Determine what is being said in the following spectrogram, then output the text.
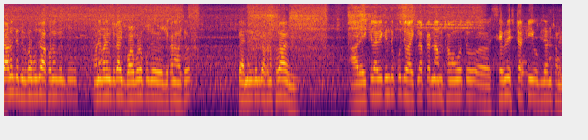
জানো যে দুর্গা পুজো এখনও কিন্তু অনেক অনেক জায়গায় বড় বড় পুজো যেখানে হয়েছে। প্যান্ডেল কিন্তু এখনও খোলা হয়নি। আর এই ক্লাবে কিন্তু পুজো হয়। ক্লাবটার নাম সম্ভবত সেভেন স্টার কি অভিযান সংঘ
